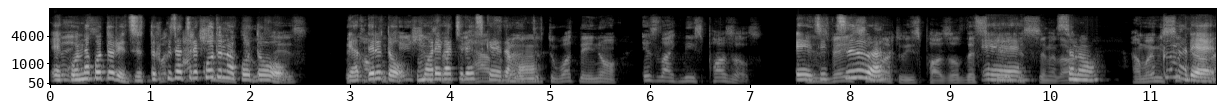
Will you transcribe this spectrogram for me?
えこんなことよりずっと複雑で高度なことをやってると思われがちですけれども、え実は、えーその奥まで、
